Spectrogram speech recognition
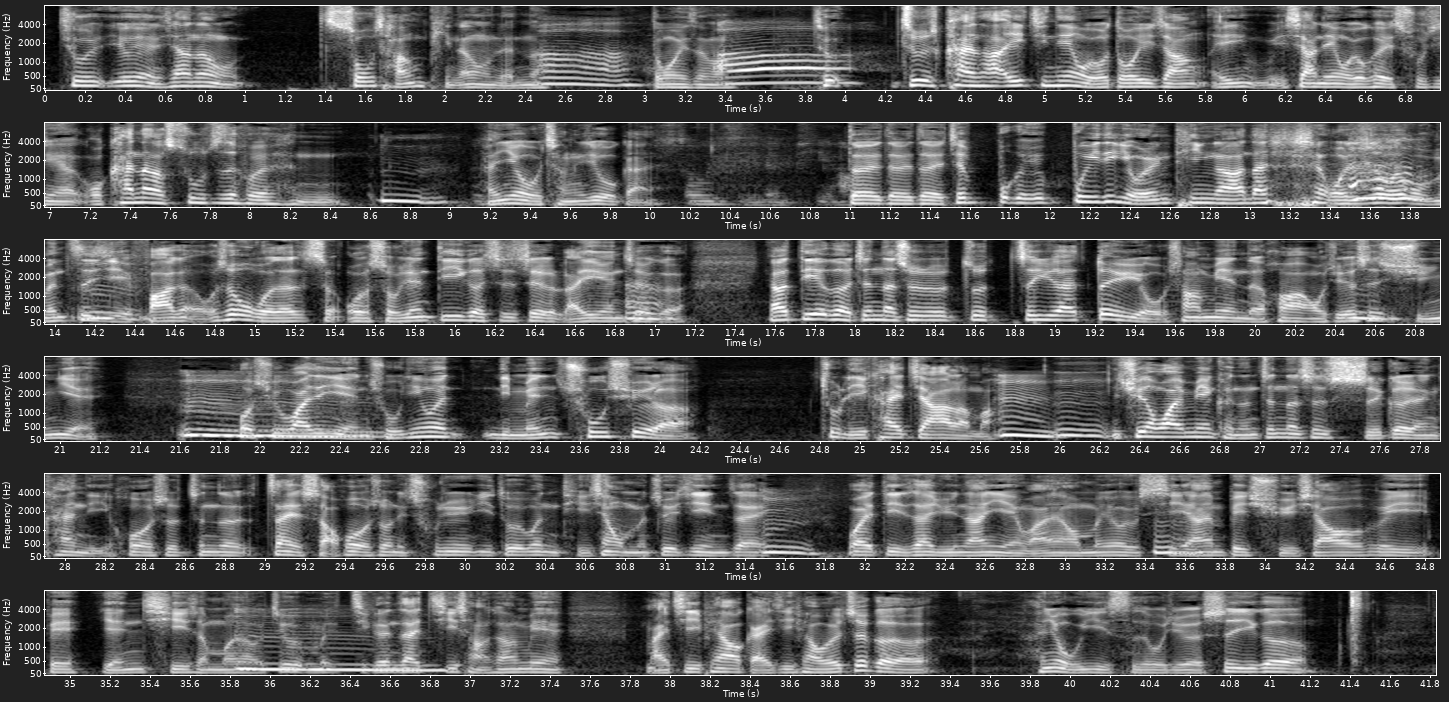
就有点像那种。收藏品那种人呢，懂我意思吗？就就是看他，哎，今天我又多一张，哎，下年我又可以出新。我看那个数字会很，嗯，很有成就感。收集的癖好。对对对，就不不一定有人听啊，但是我就说我们自己发个，我说我的首我首先第一个是这个来源这个，然后第二个真的是就至于在队友上面的话，我觉得是巡演，嗯，或去外地演出，因为你们出去了。就离开家了嘛，嗯嗯，你去到外面可能真的是十个人看你，或者说真的再少，或者说你出去一堆问题，像我们最近在外地在云南演完，我们有西安被取消、被被延期什么的，就几个人在机场上面买机票、改机票，我觉得这个很有意思，我觉得是一个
